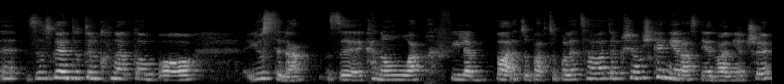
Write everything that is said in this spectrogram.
e, ze względu tylko na to, bo Justyna z kanału Łap Chwilę bardzo, bardzo polecała tę książkę, nie raz, nie dwa, nie trzy.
